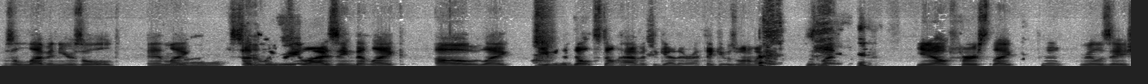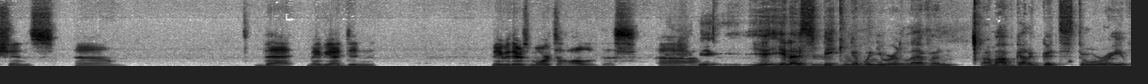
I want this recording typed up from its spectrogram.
I was 11 years old, and like Wow. suddenly Sounds- realizing that, like, oh, like even adults don't have it together. I think it was one of my like you know first like hmm, realizations um that maybe i didn't maybe there's more to all of this uh You, you, you know, Mhm. speaking of when you were 11, um, I've got a good story of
